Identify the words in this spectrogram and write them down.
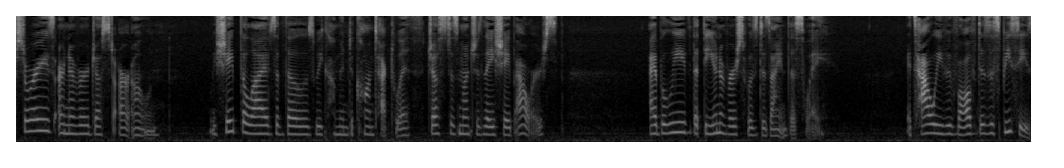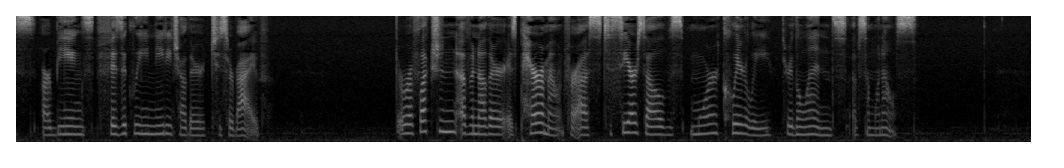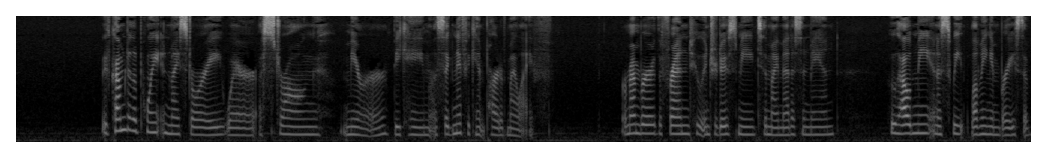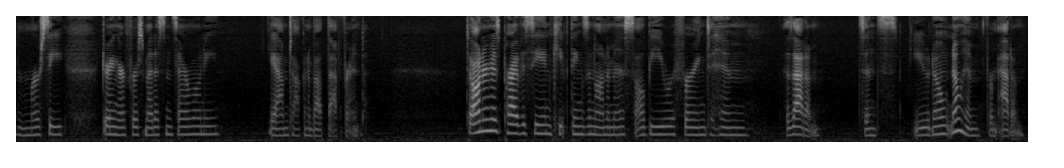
stories are never just our own. We shape the lives of those we come into contact with just as much as they shape ours. I believe that the universe was designed this way. It's how we've evolved as a species. Our beings physically need each other to survive. The reflection of another is paramount for us to see ourselves more clearly through the lens of someone else. We've come to the point in my story where a strong mirror became a significant part of my life. Remember the friend who introduced me to my medicine man, who held me in a sweet, loving embrace of mercy during our first medicine ceremony? Yeah, I'm talking about that friend. To honor his privacy and keep things anonymous, I'll be referring to him as Adam, since you don't know him from Adam.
